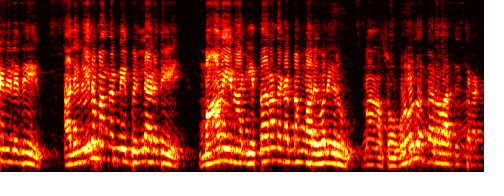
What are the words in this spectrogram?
ఆలమూరలుడుగానే నిలిది అలివేల మంగన్ని పెళ్ళాడిది మావయ్య నాకు ఇస్తానన్న గడ్డం వారు ఇవ్వలేరు. నా సొగుడు దత్తాల వారు తెచ్చారక్క.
